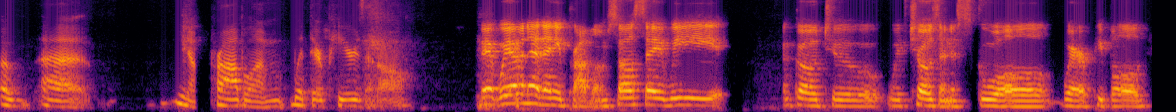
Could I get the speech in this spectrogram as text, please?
a uh, you know problem with their peers at all We haven't had any problems. So I'll say we go to, we've chosen a school where people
